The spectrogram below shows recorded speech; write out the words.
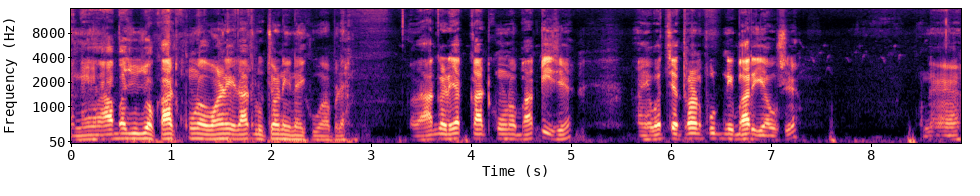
અને આ બાજુ જો કાટખૂણો વણી આટલું ચણી નાખ્યું આપણે. હવે આગળ એક કાટખૂણો બાકી છે. અહીંયા વચ્ચે ત્રણ ફૂટની બારી આવશે. અને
